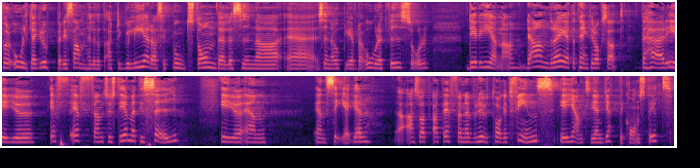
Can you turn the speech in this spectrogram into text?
för olika grupper i samhället att artikulera sitt motstånd eller sina, eh, sina upplevda orättvisor. Det är det ena. Det andra är att jag tänker också att det här är ju FN-systemet i sig är ju en, en seger. Alltså att, att FN överhuvudtaget finns är egentligen jättekonstigt.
